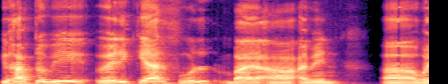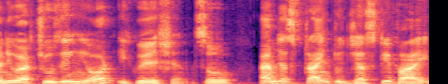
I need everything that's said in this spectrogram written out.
you have to be very careful by uh, I mean uh, when you are choosing your equation. So I'm just trying to justify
